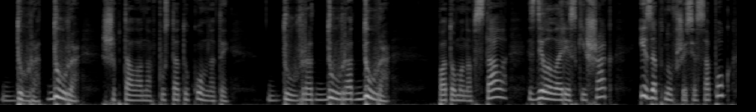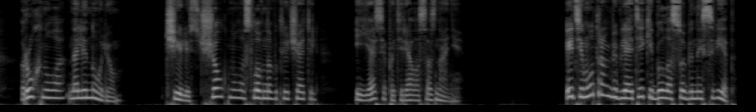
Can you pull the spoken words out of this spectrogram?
«Дура, дура!» — шептала она в пустоту комнаты — Дура, дура, дура! Потом она встала, сделала резкий шаг и, запнувшийся сапог, рухнула на линолеум. Челюсть щелкнула, словно выключатель, и Яся потеряла сознание. Этим утром в библиотеке был особенный свет.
